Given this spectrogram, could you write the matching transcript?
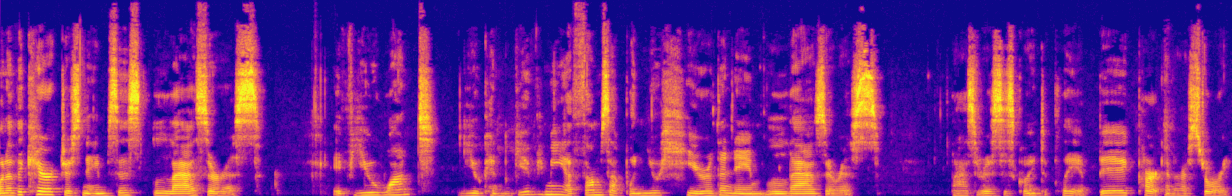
one of the characters' names is Lazarus. If you want, you can give me a thumbs up when you hear the name Lazarus. Lazarus is going to play a big part in our story.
